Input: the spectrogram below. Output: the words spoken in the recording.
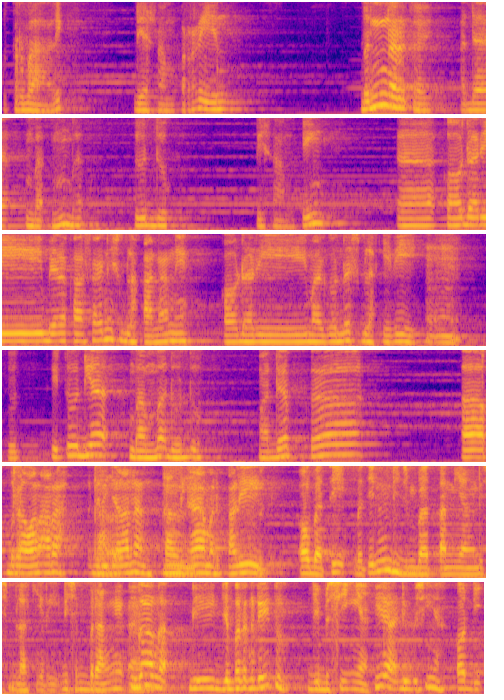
Puter balik, dia samperin. Bener coy, ada mbak-mbak duduk di samping. Eh, kalau dari Bela Kasa ini sebelah kanan ya. Kalau dari Margonda sebelah kiri. Mm-mm. Itu, itu dia mbak-mbak duduk madep ke eh, berlawan arah dari Kali. jalanan. Kali. Ya, madep kali. oh berarti berarti ini di jembatan yang di sebelah kiri di seberangnya kan enggak enggak di jembatan gede itu di besinya iya di besinya oh di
